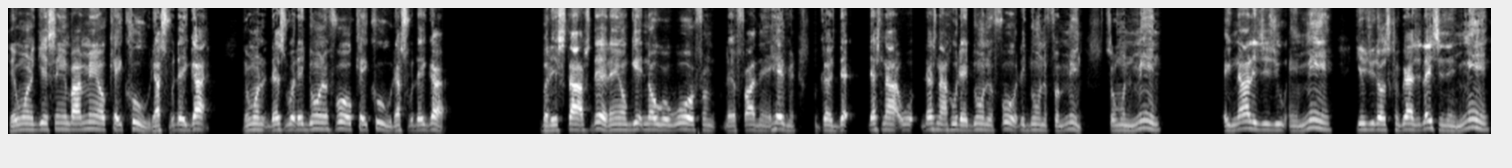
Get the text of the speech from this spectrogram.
They want to get seen by men. Okay, cool. That's what they got. They want. That's what they're doing it for. Okay, cool. That's what they got. But it stops there. They don't get no reward from their Father in heaven because that that's not that's not who they're doing it for. They're doing it for men. So when men acknowledges you and men gives you those congratulations and men,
